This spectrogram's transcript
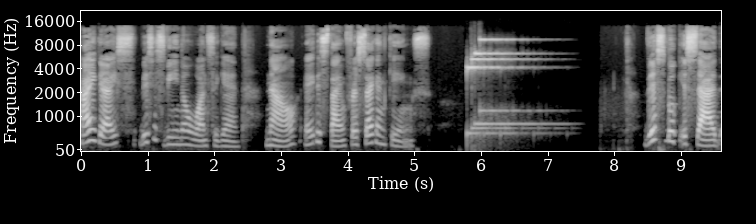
Hi guys, this is Vino once again. Now, it is time for Second Kings. This book is sad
